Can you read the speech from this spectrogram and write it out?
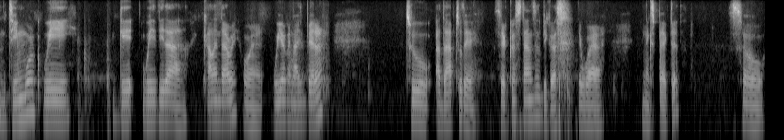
and teamwork, we get we did a calendar or we organized better to adapt to the circumstances because they were unexpected. So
